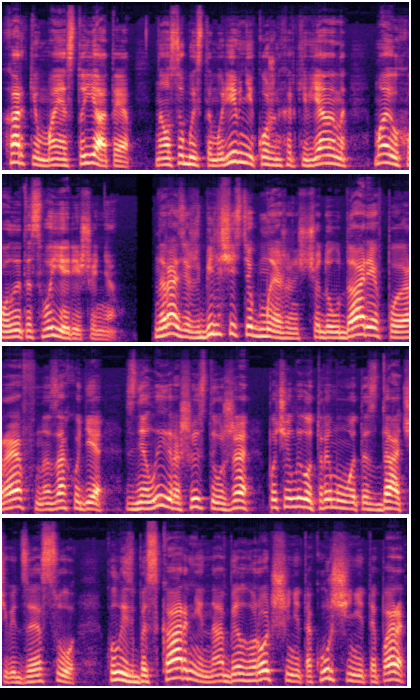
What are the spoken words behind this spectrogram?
Харків має стояти на особистому рівні. Кожен харків'янин має ухвалити своє рішення. Наразі ж більшість обмежень щодо ударів по РФ на заході зняли, і рашисти вже почали отримувати здачі від ЗСУ. Колись безкарні на Білгородщині та Курщині тепер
